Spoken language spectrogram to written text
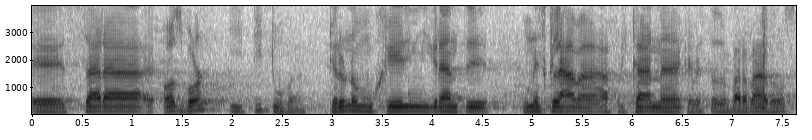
eh, Sarah Osborne y Tituba, que era una mujer inmigrante, una esclava africana que había estado en Barbados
